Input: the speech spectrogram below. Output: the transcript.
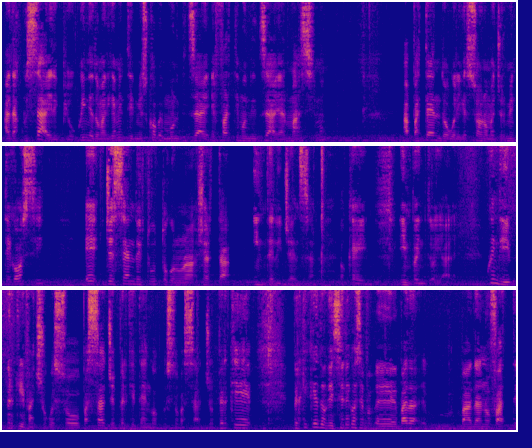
ad acquistare di più, quindi automaticamente il mio scopo è monetizzare e farti monetizzare al massimo, abbattendo quelli che sono maggiormente i costi e gestendo il tutto con una certa intelligenza, ok? Imprenditoriale. Quindi perché faccio questo passaggio e perché tengo a questo passaggio? Perché, perché credo che se le cose eh, vada, vadano fatte,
